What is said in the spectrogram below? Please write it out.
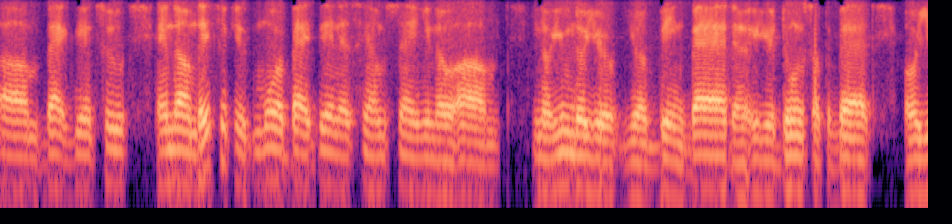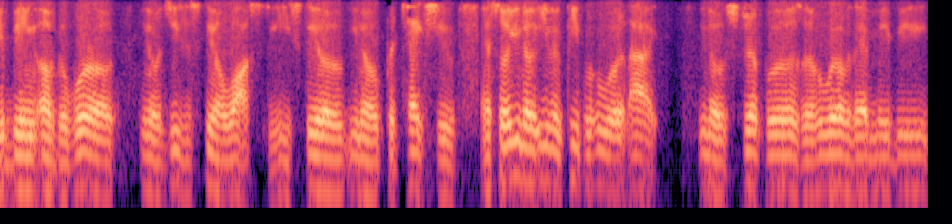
um, back then too, and um, they took it more back then as him saying, you know, um, you know, even though you're you're being bad or you're doing something bad or you're being of the world, you know, Jesus still walks. He still, you know, protects you. And so, you know, even people who are like, you know, strippers or whoever that may be,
